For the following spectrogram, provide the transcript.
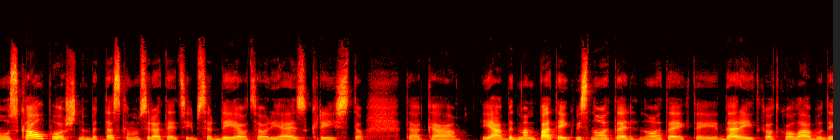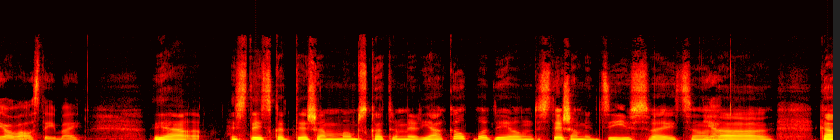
mūsu kalpošana, bet tas, ka mums ir attiecības ar Dievu caur Jēzu Kristu. Tā kā, jā, bet man patīk visnotaļ noteikti darīt kaut ko labu Dievu valstībai. Jā, Es ticu, ka tiešām mums katram ir jākalpo Dievam, un tas tiešām ir dzīvesveids. Un, Jā. kā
